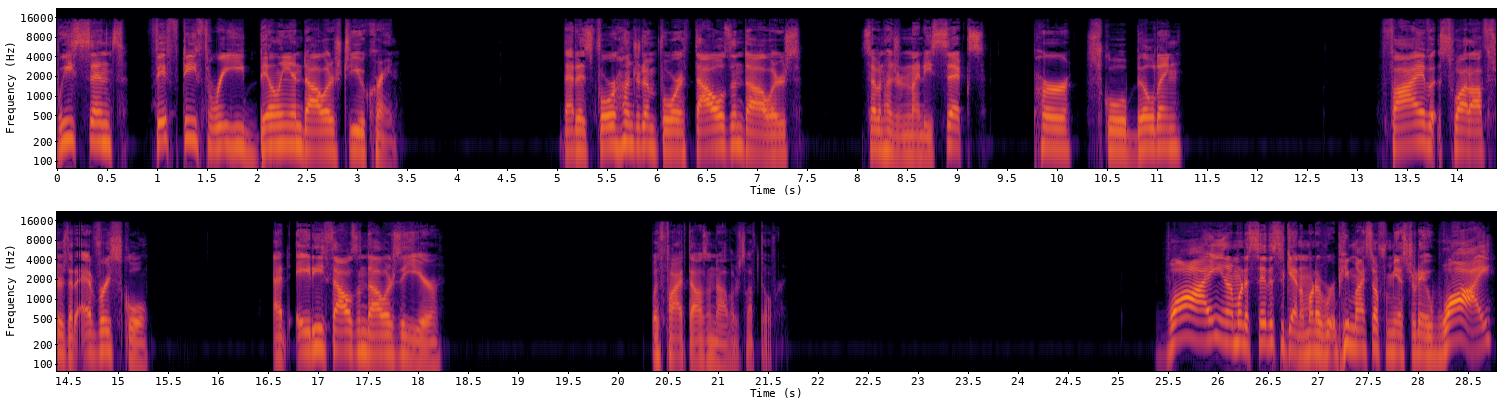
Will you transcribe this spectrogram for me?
We sent $53 billion to Ukraine. That is $404,000, 796 per school building. Five SWAT officers at every school at $80,000 a year with $5,000 left over. Why, and I'm going to say this again, I'm going to repeat myself from yesterday. Why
